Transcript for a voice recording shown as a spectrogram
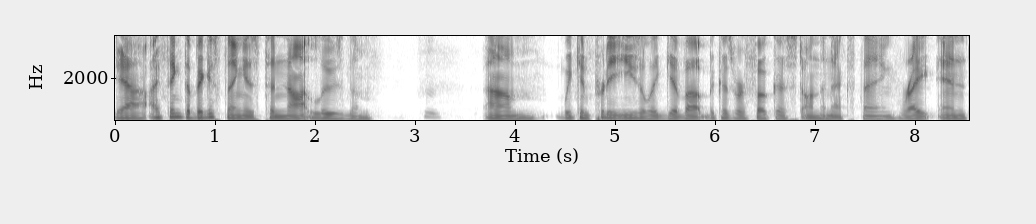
Yeah, I think the biggest thing is to not lose them. Hmm. Um, we can pretty easily give up because we're focused on the next thing, right? And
